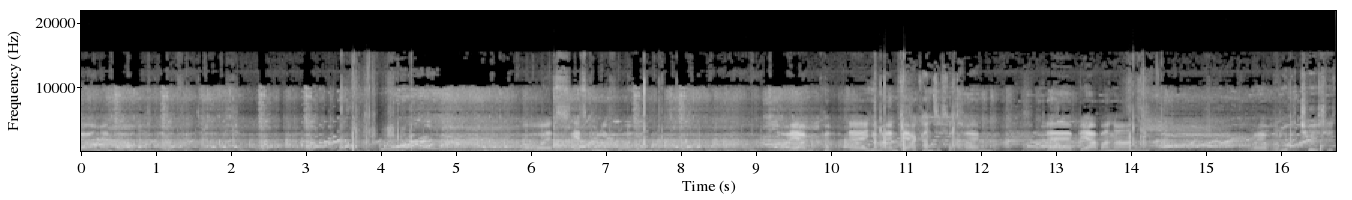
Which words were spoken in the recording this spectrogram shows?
Ja, mein Blau macht alle fertig. Oh, oh, jetzt, jetzt kommen die vor hier. Oh ja, wir können, äh, hier mein Bär kann sie vertreiben. Äh, Bär Banane. Oh, er wurde getötet.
